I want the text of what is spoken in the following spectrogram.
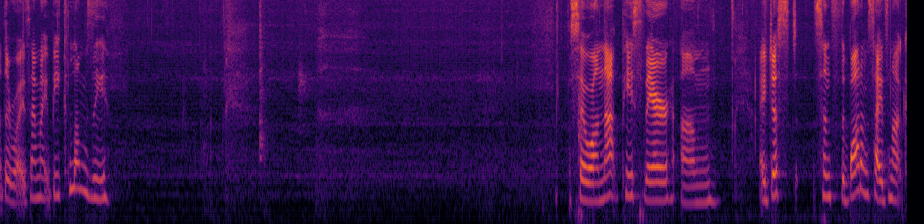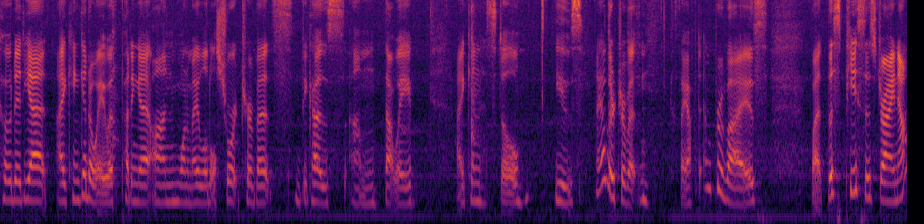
Otherwise, I might be clumsy. So on that piece there, um, I just, since the bottom side's not coated yet, I can get away with putting it on one of my little short trivets because um, that way I can still use my other trivet because I have to improvise. But this piece is dry now,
